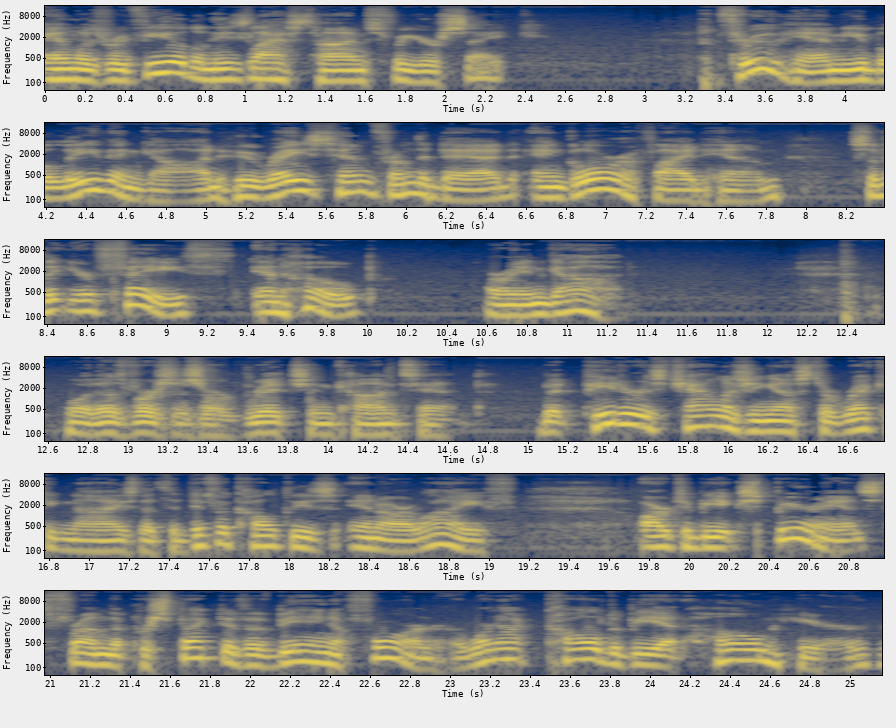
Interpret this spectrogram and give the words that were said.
and was revealed in these last times for your sake. Through him you believe in God, who raised him from the dead and glorified him, so that your faith and hope are in God. Well, those verses are rich in content. But Peter is challenging us to recognize that the difficulties in our life are to be experienced from the perspective of being a foreigner. We're not called to be at home here.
